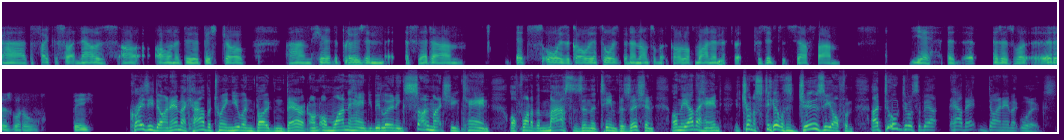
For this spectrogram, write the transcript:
uh, the focus right now is I, I want to do the best job um, here at the Blues, and if that um, that's always a goal. That's always been an ultimate goal of mine, and if it presents itself, um, yeah, it, it, it is what it is what it'll be. Crazy dynamic, huh, between you and Beauden Barrett. On on one hand, you'd be learning so much you can off one of the masters in the team position. On the other hand, you're trying to steal his jersey off him. Uh, talk to us about how that dynamic works.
